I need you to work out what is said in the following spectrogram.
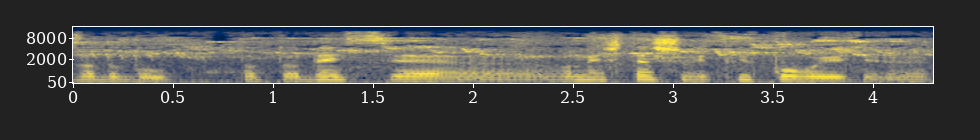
за добу. Тобто десь е, вони ж теж відслідковують. е,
